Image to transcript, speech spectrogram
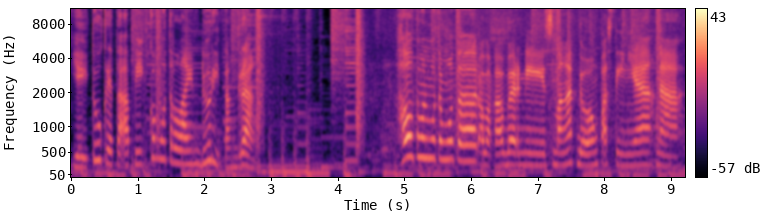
yaitu kereta api komuter lain Duri Tangerang. Halo teman muter-muter, apa kabar nih? Semangat dong pastinya. Nah,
